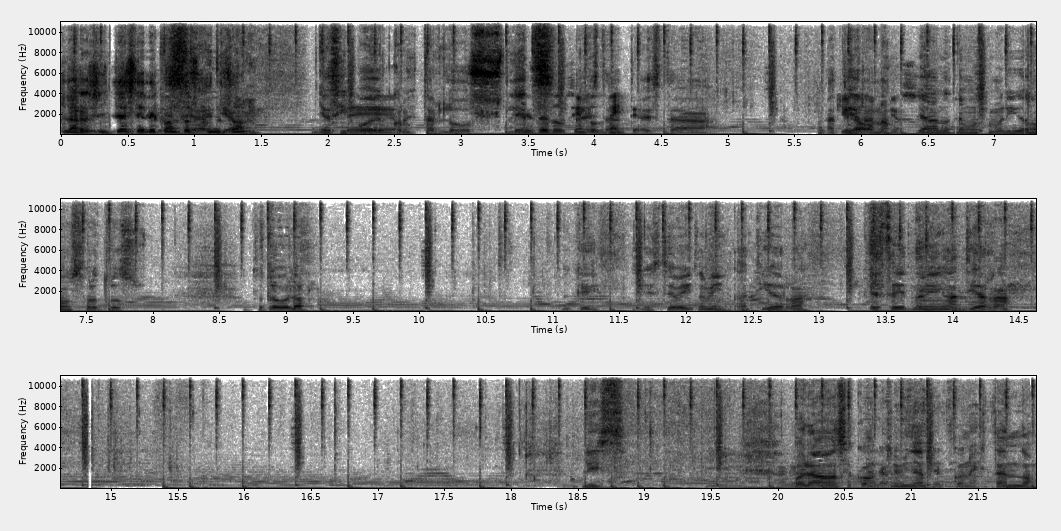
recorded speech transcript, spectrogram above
¿La resistencia de cuántos sea años son? Y así Este, poder conectar los LEDs es de 220. a esta, a esta- a tierra, ¿no? Ya no tenemos amarillos, vamos a otros otro color. Ok, este va a ir también a tierra. Este va a ir también a tierra. Listo. Bueno, vamos a terminar conectando.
